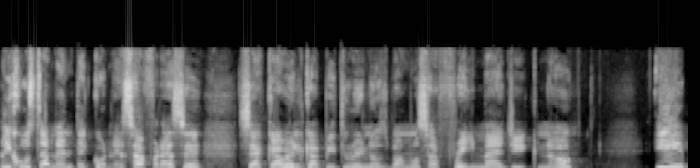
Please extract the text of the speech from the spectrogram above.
Y justamente con esa frase se acaba el capítulo y nos vamos a Free Magic, ¿no? Y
